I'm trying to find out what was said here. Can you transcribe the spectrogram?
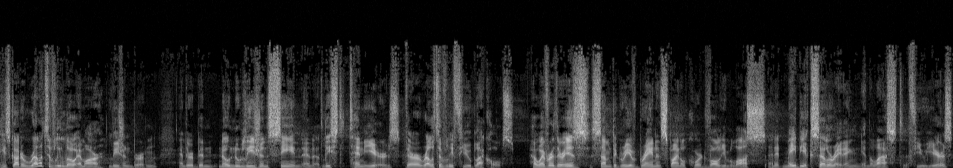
He's got a relatively low MR lesion burden, and there have been no new lesions seen in at least 10 years. There are relatively few black holes. However, there is some degree of brain and spinal cord volume loss, and it may be accelerating in the last few years.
